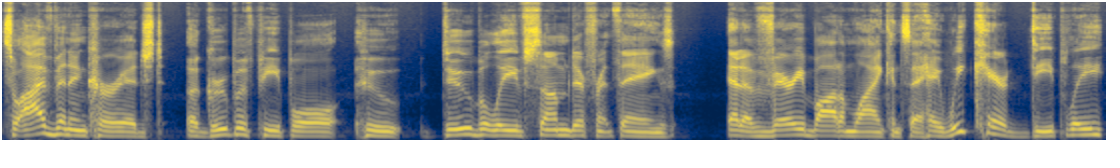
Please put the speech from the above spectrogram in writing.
So I've been encouraged a group of people who do believe some different things at a very bottom line can say, "Hey, we care deeply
